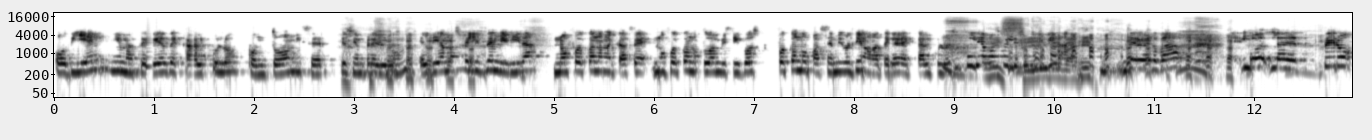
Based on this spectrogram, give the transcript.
odié mi materias de cálculo con todo mi ser. Yo siempre digo, el día más feliz de mi vida no fue cuando me casé, no fue cuando tuve mis hijos, fue cuando pasé mi última materia de cálculo. Ese fue el día más Ay, feliz de sí, mi me vida. De verdad. Lo- la- pero,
